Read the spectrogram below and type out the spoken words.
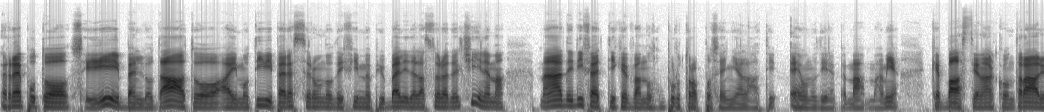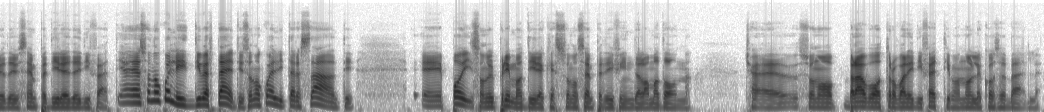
reputo, sì, ben lodato, ha i motivi per essere uno dei film più belli della storia del cinema, ma ha dei difetti che vanno purtroppo segnalati. E uno direbbe, mamma mia, che Bastian al contrario, devi sempre dire dei difetti. Eh, sono quelli divertenti, sono quelli interessanti. E poi sono il primo a dire che sono sempre dei film della Madonna. Cioè, sono bravo a trovare i difetti, ma non le cose belle.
